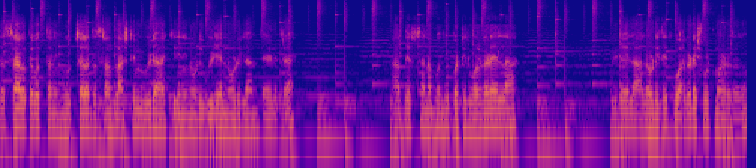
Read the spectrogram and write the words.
ದಸರಾ ಆಗುತ್ತೆ ಗೊತ್ತಾ ನಿಮ್ಗೆ, ಉಚ್ಚಲ ದಸರಾ ಅಂತ ಲಾಸ್ಟ್ ಟೈಮ್ ವೀಡಿಯೋ ಹಾಕಿದ್ದೀನಿ ನೋಡಿ, ವೀಡಿಯೋ ನೋಡಿಲ್ಲ ಅಂತ ಹೇಳಿದ್ರೆ. ಆ ದೇವಸ್ಥಾನ ಬಂದು ಬಟ್ ಇದು ಒಳಗಡೆ ಎಲ್ಲ ವಿಡಿಯೋ ಎಲ್ಲ ಅಲೋಡ್ ಇದೆ ಇದು ಹೊರಗಡೆ ಶೂಟ್ ಮಾಡಿರೋದು.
